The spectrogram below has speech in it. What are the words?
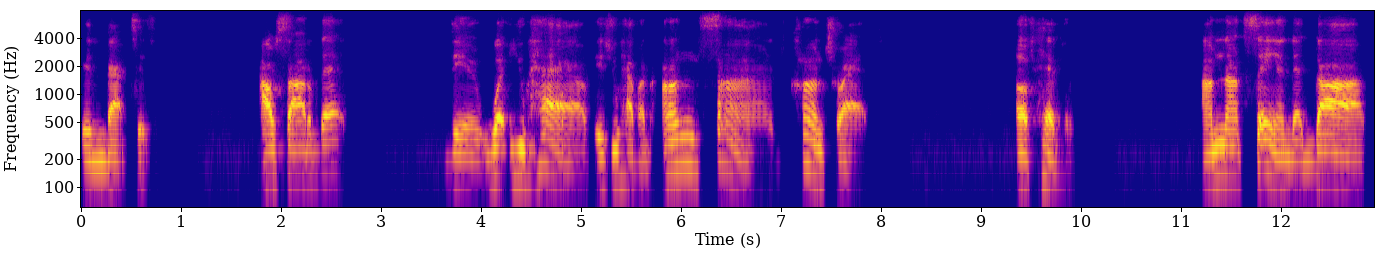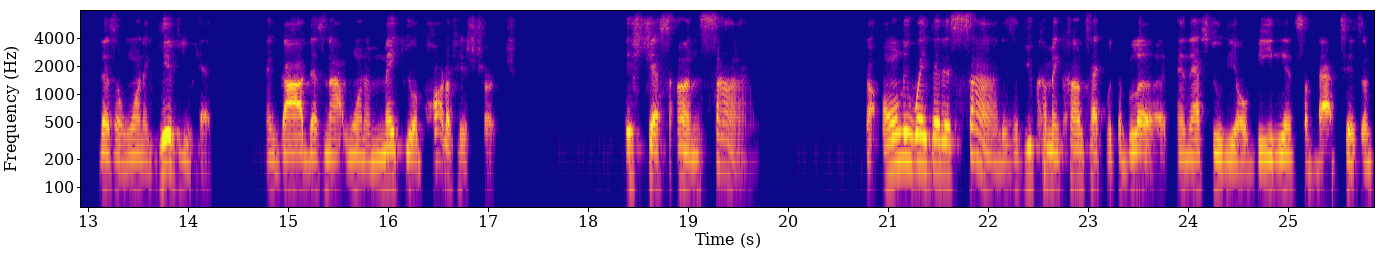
in baptism. Outside of that, then what you have is you have an unsigned contract of heaven. I'm not saying that God doesn't want to give you heaven and God does not want to make you a part of his church. It's just unsigned. The only way that it's signed is if you come in contact with the blood, and that's through the obedience of baptism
